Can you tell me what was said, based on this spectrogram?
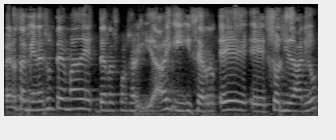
pero también es un tema de, responsabilidad y, ser eh, solidario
